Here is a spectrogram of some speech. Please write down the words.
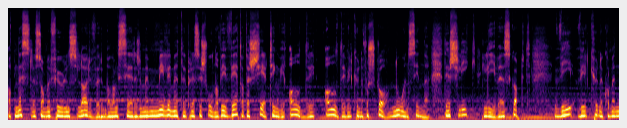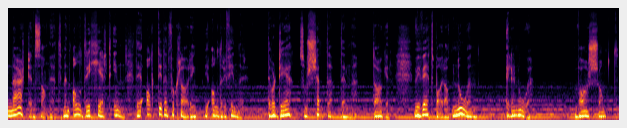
At neslesommerfuglens larver balanserer med millimeterpresisjon. Og vi vet at det skjer ting vi aldri, aldri vil kunne forstå noensinne. Det er slik livet er skapt. Vi vil kunne komme nært en sannhet, men aldri helt inn. Det er alltid en forklaring vi aldri finner. Det var det som skjedde denne dagen. Vi vet bare at noen, eller noe, varsomt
